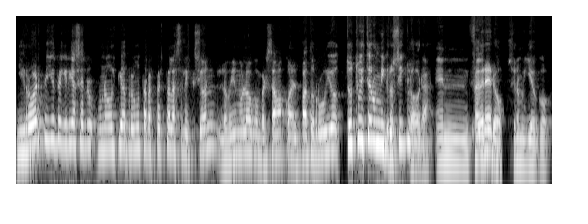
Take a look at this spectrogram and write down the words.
Y Roberto, yo te quería hacer una última pregunta respecto a la selección. Lo mismo lo conversamos con el Pato Rubio. Tú estuviste en un microciclo ahora, en febrero, si no me equivoco.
